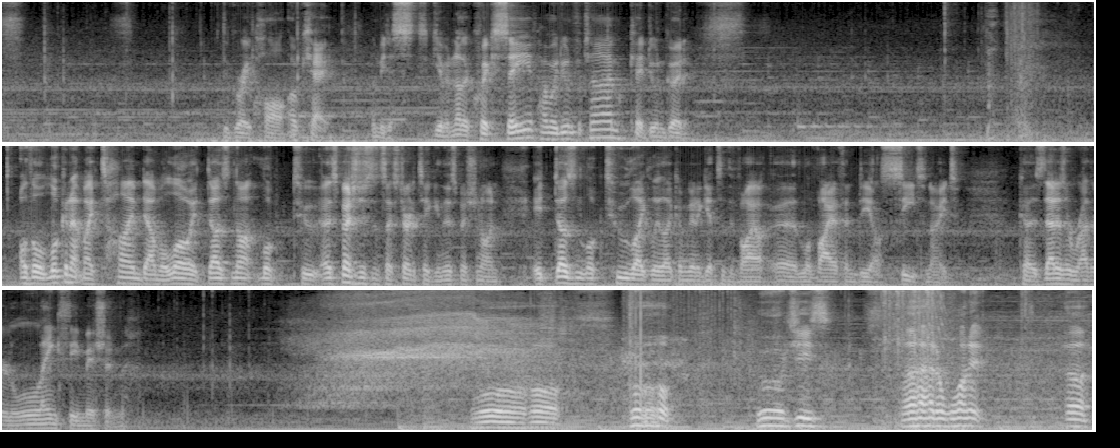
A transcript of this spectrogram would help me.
The Great Hall. Okay. Let me just give another quick save. How am I doing for time? Okay, doing good. Although looking at my time down below, it does not look too, especially since I started taking this mission on, it doesn't look too likely like I'm going to get to the Vi uh, Leviathan DLC tonight. Because that is a rather lengthy mission. Whoa, oh, oh, oh, jeez. I don't want it. Uh,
